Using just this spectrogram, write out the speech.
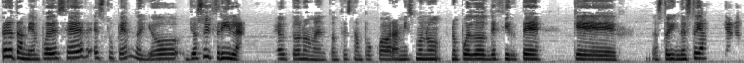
pero también puede ser estupendo. Yo, yo soy freelance, soy autónoma, entonces tampoco ahora mismo no, no puedo decirte que no estoy, no estoy afiliada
